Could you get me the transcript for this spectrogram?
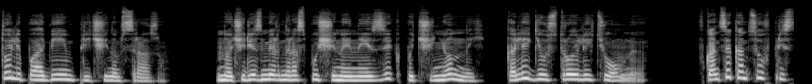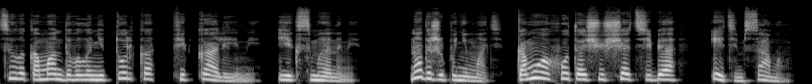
то ли по обеим причинам сразу. Но чрезмерно распущенный на язык подчиненный коллеги устроили темную, в конце концов, Присцилла командовала не только фекалиями и эксменами. Надо же понимать, кому охота ощущать себя этим самым.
